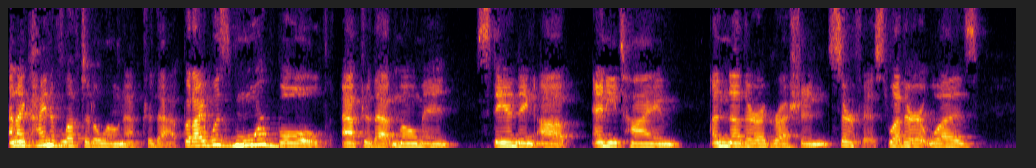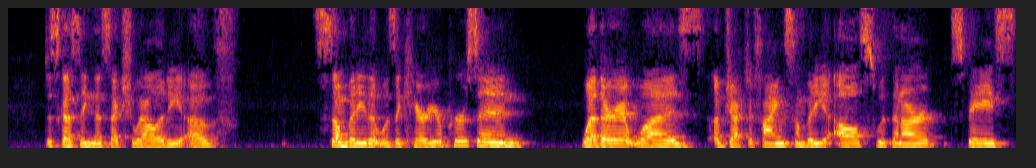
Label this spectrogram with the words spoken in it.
And I kind of left it alone after that. But I was more bold after that moment, standing up anytime another aggression surfaced, whether it was discussing the sexuality of somebody that was a carrier person, whether it was objectifying somebody else within our space.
